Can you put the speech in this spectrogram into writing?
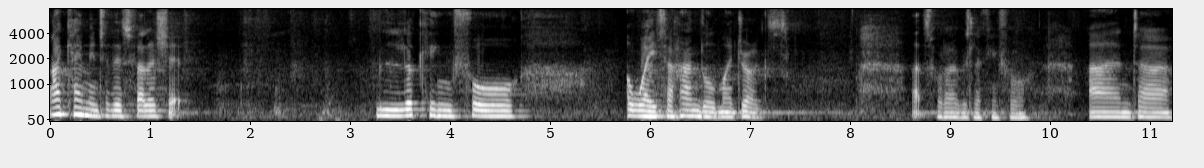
I came into this fellowship looking for a way to handle my drugs. That's what I was looking for. And uh,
